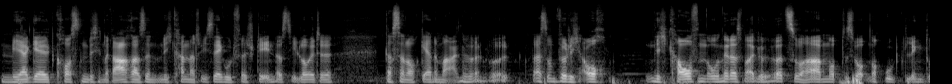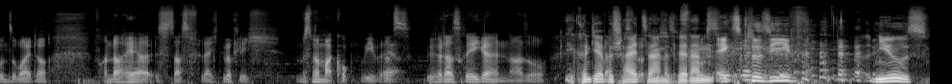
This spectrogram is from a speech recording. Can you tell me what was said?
mehr Geld kosten, ein bisschen rarer sind. Und ich kann natürlich sehr gut verstehen, dass die Leute das dann auch gerne mal anhören würden. Also würde ich auch nicht kaufen, ohne das mal gehört zu haben, ob das überhaupt noch gut klingt und so weiter. Von daher ist das vielleicht wirklich, müssen wir mal gucken, wie wir, ja. das, wie wir das regeln. Also, Ihr könnt ja Bescheid sagen, das wäre dann exklusiv News.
